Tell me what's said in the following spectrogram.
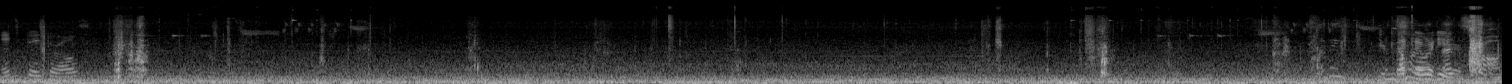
That's good, girls. Back coming over on here. back strong.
